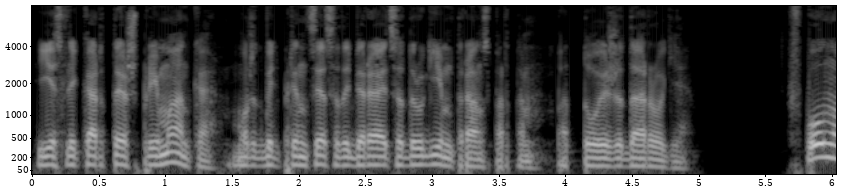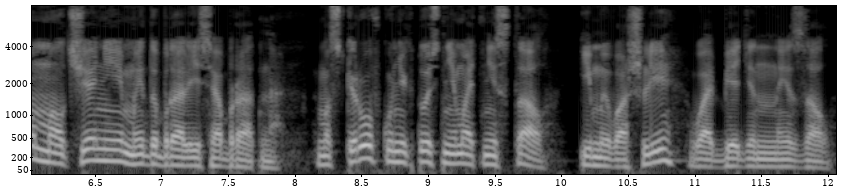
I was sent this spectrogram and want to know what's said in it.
«Если кортеж приманка, может быть, принцесса добирается другим транспортом, по той же дороге». В полном молчании мы добрались обратно. Маскировку никто снимать не стал, и мы вошли в обеденный зал.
